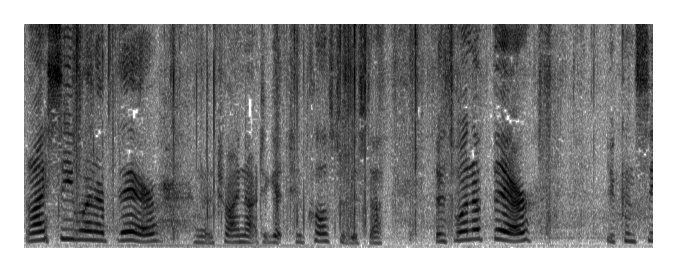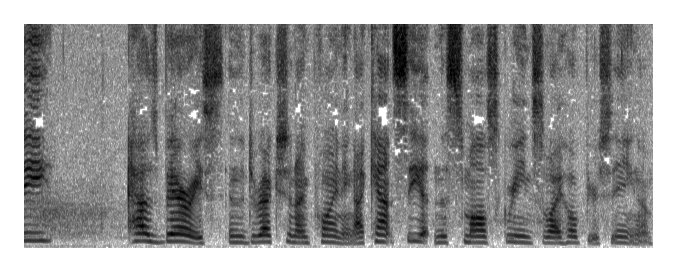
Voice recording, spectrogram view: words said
And I see one up there. I'm going to try not to get too close to this stuff. There's one up there. You can see has berries in the direction I'm pointing. I can't see it in this small screen, so I hope you're seeing them.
